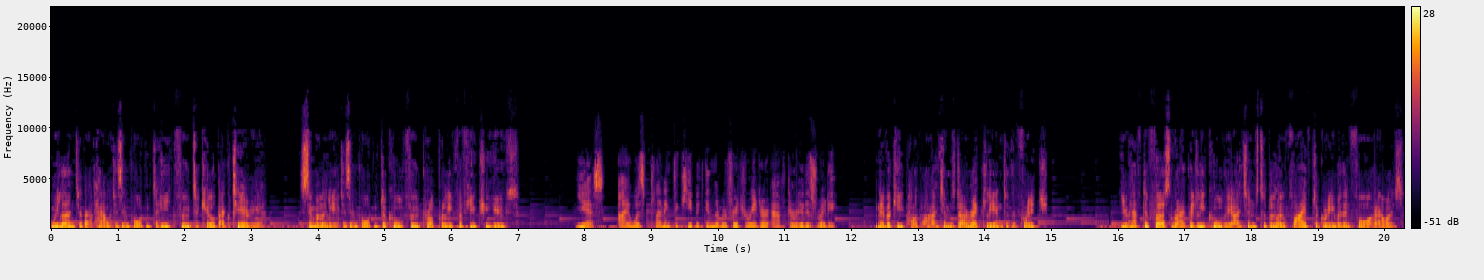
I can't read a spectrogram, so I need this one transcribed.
We learnt about how it is important to heat food to kill bacteria. Similarly it is important to cool food properly for future use. Yes, I was planning to keep it in the refrigerator after it is ready. Never keep hot items directly into the fridge. You have to first rapidly cool the items to below 5 degree within 4 hours.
